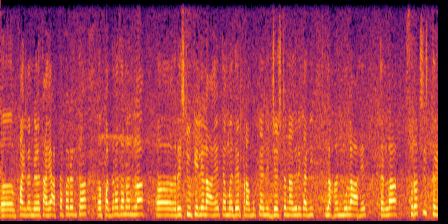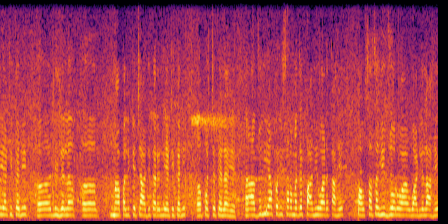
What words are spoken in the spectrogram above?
पाहायला मिळत आहे. आत्तापर्यंत पंधरा जणांना रेस्क्यू केलेला आहे. त्यामध्ये प्रामुख्याने ज्येष्ठ नागरिक आणि लहान मुलं आहेत. त्यांना सुरक्षित स्थळी या ठिकाणी लिहिलेलं नेलेलं महापालिकेच्या अधिकाऱ्यांनी या ठिकाणी स्पष्ट केलं आहे. अजूनही या परिसरामध्ये पाणी वाढत आहे. पावसाचाही जोर वा वाढलेला आहे.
